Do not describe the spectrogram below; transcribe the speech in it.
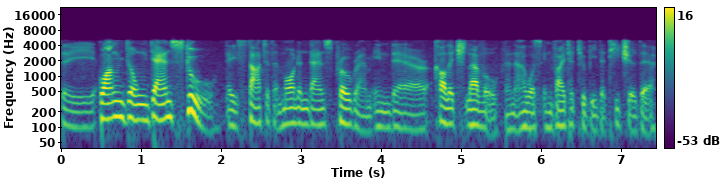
the Guangdong Dance School, they started a modern dance program in their college level, and I was invited to be the teacher there.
